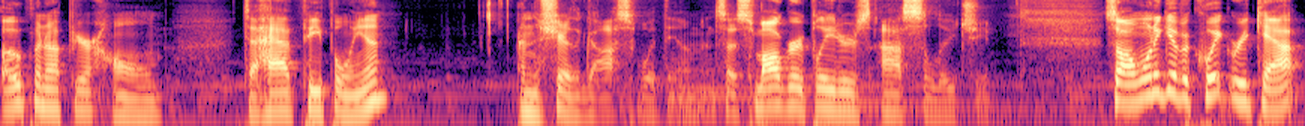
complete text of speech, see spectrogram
open up your home to have people in and to share the gospel with them. And so, small group leaders, I salute you. So, I want to give a quick recap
